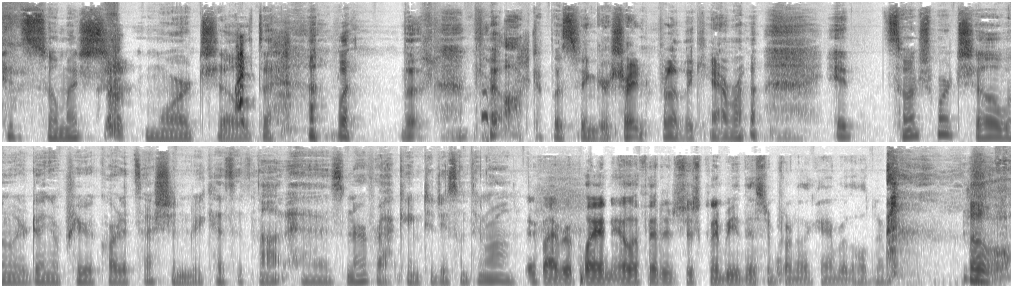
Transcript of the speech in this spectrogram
It's so much more chill to have the, the octopus fingers right in front of the camera. It's so much more chill when we're doing a pre-recorded session because it's not as nerve-wracking to do something wrong. If I ever play an illithid, it's just going to be this in front of the camera the whole time. Oh.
